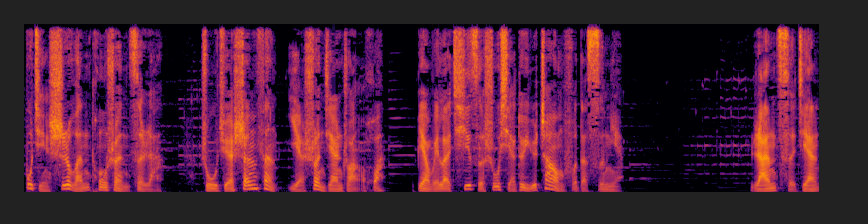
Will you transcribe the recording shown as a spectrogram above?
不仅诗文通顺自然，主角身份也瞬间转换，变为了妻子书写对于丈夫的思念。然此间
